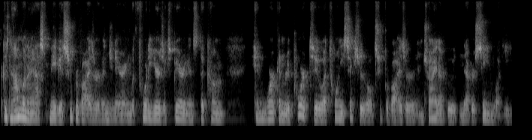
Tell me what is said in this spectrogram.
because now I'm going to ask maybe a supervisor of engineering with 40 years experience to come and work and report to a 26 year old supervisor in China who had never seen what he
